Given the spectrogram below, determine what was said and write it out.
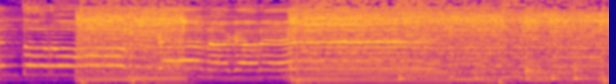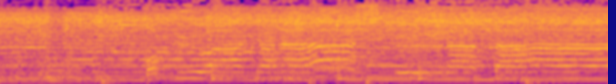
エンドロールが流れ僕は悲しくなった。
